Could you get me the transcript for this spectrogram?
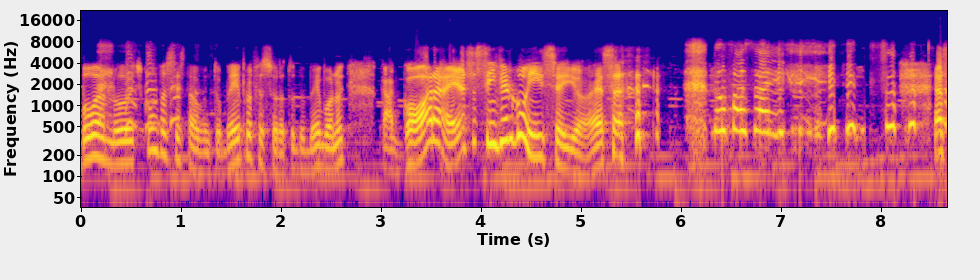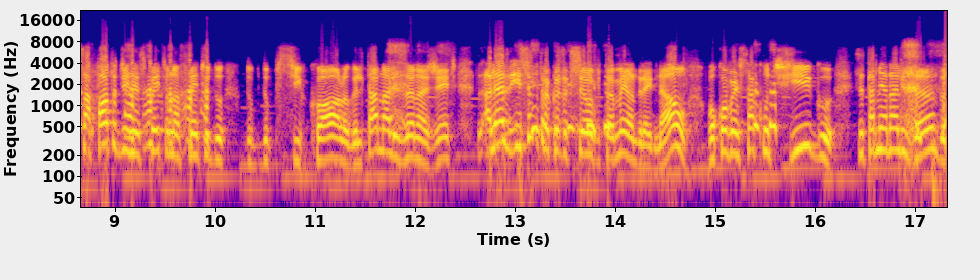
Boa noite. Como você está? Muito bem, professora? Tudo bem? Boa noite. Agora, essa sem vergonhice aí, ó. Essa, Não faça isso. Falta de respeito na frente do, do, do psicólogo, ele tá analisando a gente. Aliás, isso é outra coisa que você ouve também, Andrei? Não, vou conversar contigo. Você tá me analisando.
